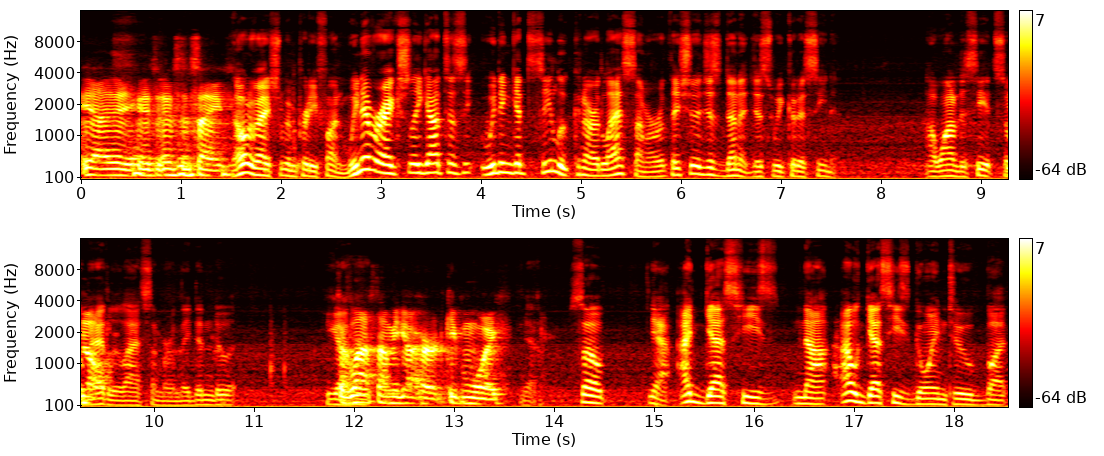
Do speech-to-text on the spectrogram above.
yeah, it's, it's insane. that would have actually been pretty fun. We never actually got to see. We didn't get to see Luke Kennard last summer. They should have just done it just so we could have seen it. I wanted to see it so No. badly last summer, and they didn't do it. Because last time he got hurt, keep him away. Yeah. So, yeah, I'd guess he's not. I would guess he's going to, but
